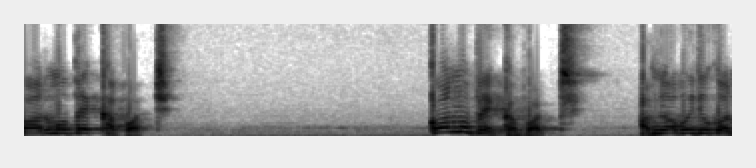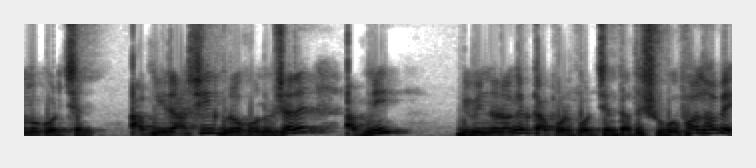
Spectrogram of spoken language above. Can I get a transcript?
কর্মপ্রেক্ষাপট। কর্মপ্রেক্ষাপট। আপনি অবৈধ কর্ম করছেন, আপনি রাশি গ্রহ অনুসারে আপনি বিভিন্ন রঙের কাপড় পরছেন, তাতে শুভ ফল হবে।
